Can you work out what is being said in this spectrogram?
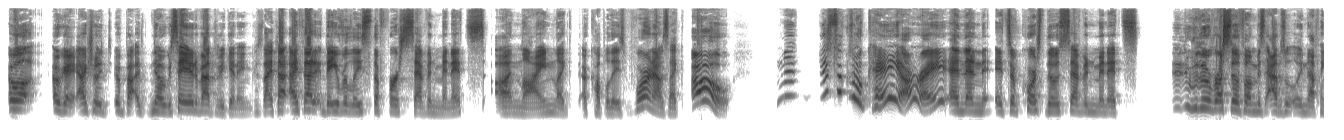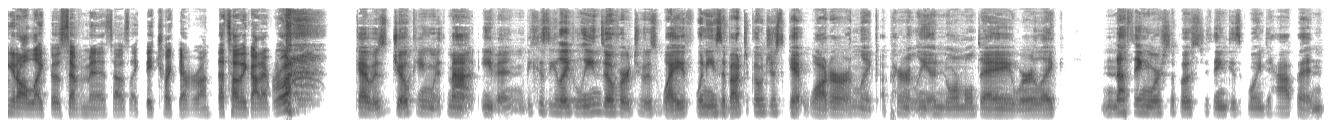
Well, okay. Actually, about no, say it about the beginning because I thought I thought they released the first seven minutes online like a couple days before, and I was like, oh, this looks okay. All right. And then it's of course those seven minutes. The rest of the film is absolutely nothing at all like those seven minutes. I was like, they tricked everyone. That's how they got everyone. I was joking with Matt even because he like leans over to his wife when he's about to go just get water on like apparently a normal day where like nothing we're supposed to think is going to happen. And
